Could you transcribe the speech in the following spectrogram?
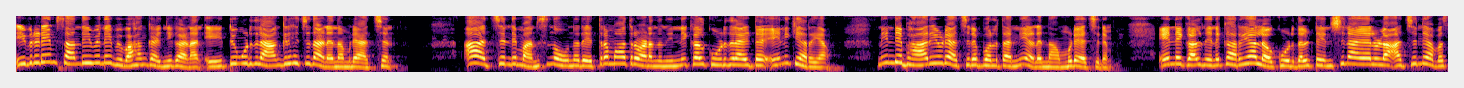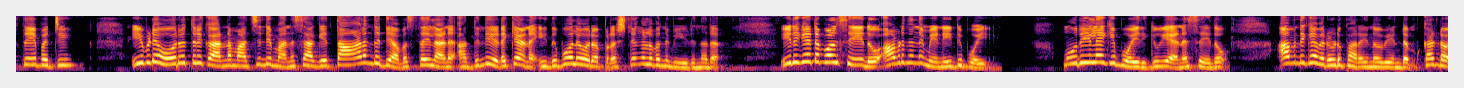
ഇവരുടെയും സന്ദീപിനെ വിവാഹം കഴിഞ്ഞു കാണാൻ ഏറ്റവും കൂടുതൽ ആഗ്രഹിച്ചതാണ് നമ്മുടെ അച്ഛൻ. ആ അച്ഛന്റെ മനസ്സ് നോവുന്നത് എത്രമാത്രമാണെന്ന് നിന്നേക്കാൾ കൂടുതലായിട്ട് എനിക്കറിയാം. നിന്റെ ഭാര്യയുടെ അച്ഛനെ പോലെ തന്നെയാണ് നമ്മുടെ അച്ഛനും. എന്നേക്കാൾ നിനക്കറിയാലോ കൂടുതൽ ടെൻഷൻ ടെൻഷനായാലുള്ള അച്ഛന്റെ അവസ്ഥയെപ്പറ്റി? ഇവിടെ ഓരോരുത്തർ കാരണം അച്ഛന്റെ മനസ്സാകെ താളം തെറ്റിയ അവസ്ഥയിലാണ് അതിന്റെ ഇടയ്ക്കാണ് ഇതുപോലെ ഓരോ പ്രശ്നങ്ങൾ വന്ന് വീഴുന്നത്. ഇത് കേട്ടപ്പോൾ സേതു അവിടെ നിന്ന് എണീറ്റ് പോയി. മുറിയിലേക്ക് പോയിരിക്കുകയാണ് സേതു. അവന്തിക അവരോട് പറയുന്നു വീണ്ടും കണ്ടോ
